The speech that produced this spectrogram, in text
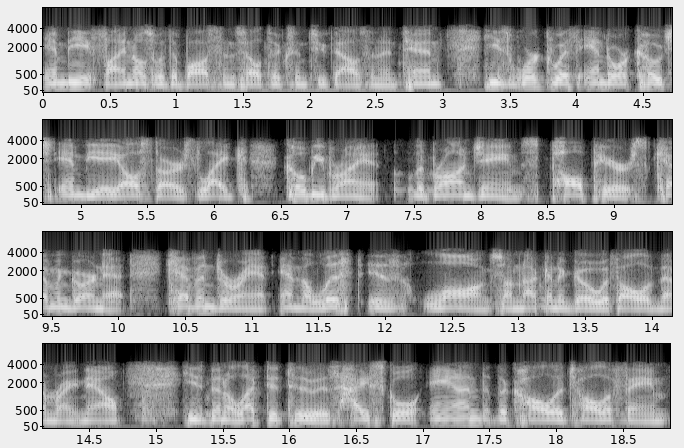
NBA Finals with the Boston Celtics in 2010. He's worked with and or coached NBA All-Stars stars like Kobe Bryant, LeBron James, Paul Pierce, Kevin Garnett, Kevin Durant, and the list is long, so I'm not going to go with all of them right now. He's been elected to his high school and the College Hall of Fame,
